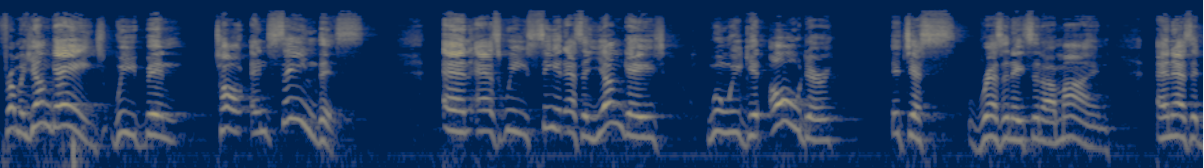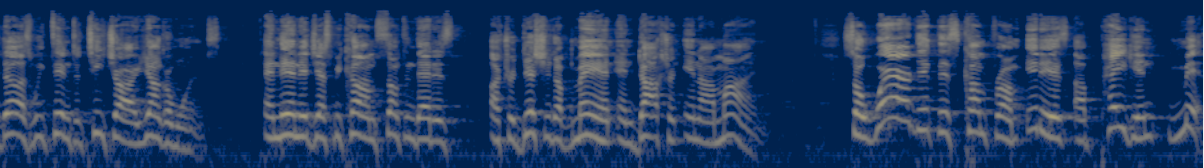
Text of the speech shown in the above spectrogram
From a young age, we've been taught and seen this. And as we see it as a young age, when we get older, it just resonates in our mind. And as it does, we tend to teach our younger ones. And then it just becomes something that is a tradition of man and doctrine in our mind. So, where did this come from? It is a pagan myth.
